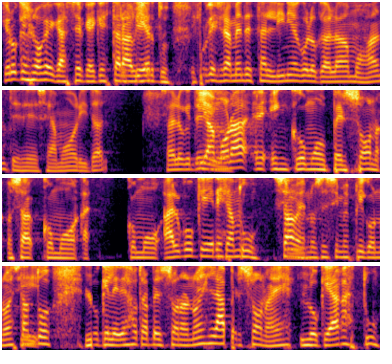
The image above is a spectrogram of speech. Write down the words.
Creo que es lo que hay que hacer, que hay que estar Es que- abierto. Es que Porque- sinceramente está en línea con lo que hablábamos antes de ese amor y tal. ¿Sabes lo que te y digo? amor a- en, en como persona, o sea, como, como algo que eres que tú, ¿sabes? sí. No sé si me explico. No es Sí. tanto lo que le des a otra persona, no es la persona, es lo que hagas tú.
